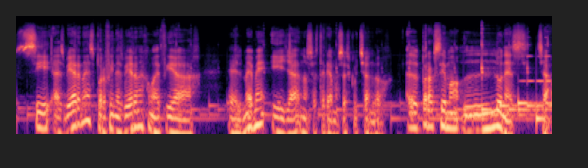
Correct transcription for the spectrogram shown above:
sí es viernes, por fin es viernes, como decía el meme y ya nos estaríamos escuchando el próximo lunes. Chao.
